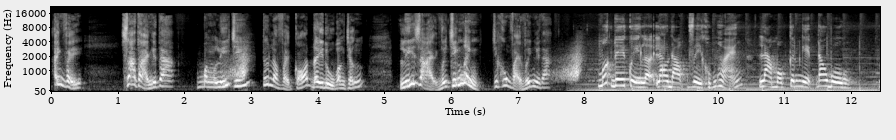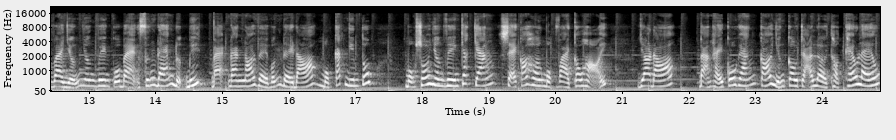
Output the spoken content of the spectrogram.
Anh phải sa thải người ta bằng lý trí, tức là phải có đầy đủ bằng chứng, lý giải với chính mình, chứ không phải với người ta. Mất đi quyền lợi lao động vì khủng hoảng là một kinh nghiệm đau buồn và những nhân viên của bạn xứng đáng được biết bạn đang nói về vấn đề đó một cách nghiêm túc. Một số nhân viên chắc chắn sẽ có hơn một vài câu hỏi. Do đó, bạn hãy cố gắng có những câu trả lời thật khéo léo.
